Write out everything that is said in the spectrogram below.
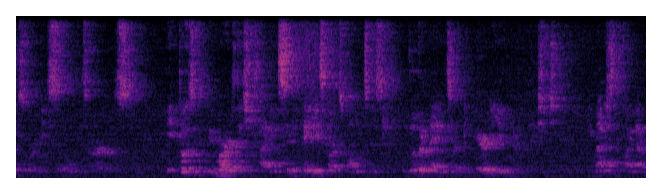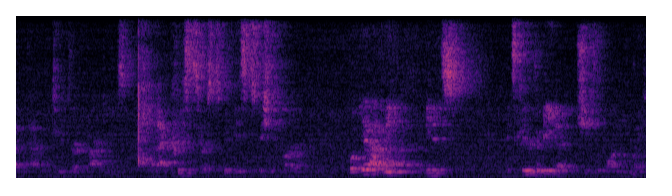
of sounding trustworthy, hers. It does emerge that she's having simultaneous correspondences with other men, certainly early in their relationship. He manages to find out that between third parties, and that increases her suspicion of her. But yeah, I mean, I mean, it's it's clear to me that she's the one writing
